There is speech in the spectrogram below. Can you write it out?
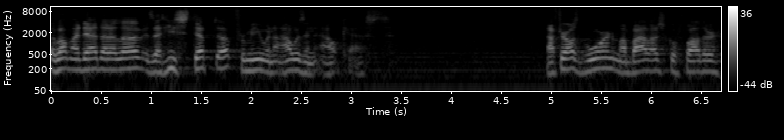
about my dad that I love is that he stepped up for me when I was an outcast. After I was born, my biological father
